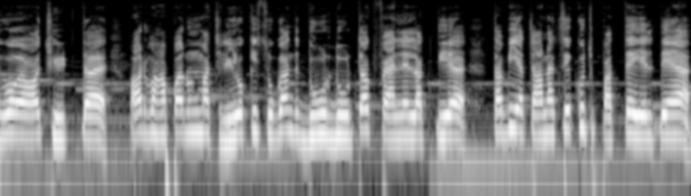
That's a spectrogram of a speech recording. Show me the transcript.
वो छीटता है और वहाँ पर उन मछलियों की सुगंध दूर दूर तक फैलने लगती है। तभी अचानक से कुछ पत्ते हिलते हैं।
